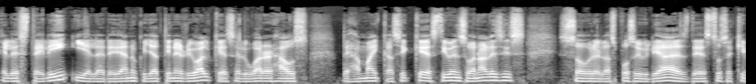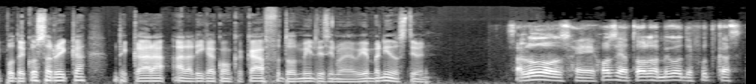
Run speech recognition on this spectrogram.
el Estelí y el Herediano que ya tiene rival, que es el Waterhouse de Jamaica. Así que Steven, su análisis sobre las posibilidades de estos equipos de Costa Rica de cara a la Liga CONCACAF 2019. Bienvenido, Steven. Saludos, eh, José, a todos los amigos de Footcast.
